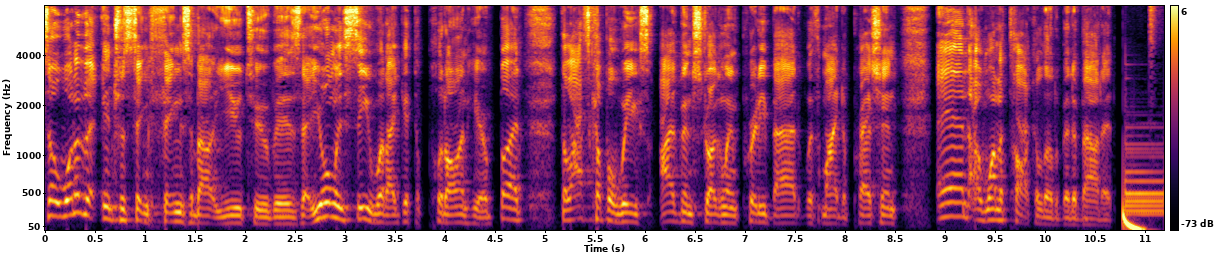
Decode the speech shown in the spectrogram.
So one of the interesting things about YouTube is that you only see what I get to put on here, but the last couple weeks I've been struggling pretty bad with my depression and I wanna talk a little bit about it.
